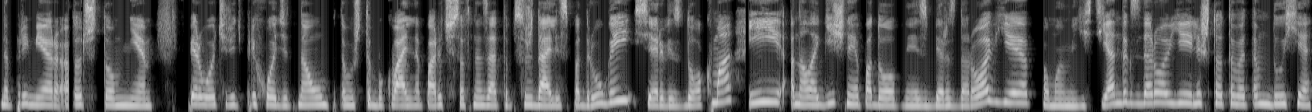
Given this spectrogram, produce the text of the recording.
Например, тот, что мне в первую очередь приходит на ум, потому что буквально пару часов назад обсуждали с подругой сервис Докма и аналогичные подобные Сберздоровье, по-моему, есть Яндекс Здоровье или что-то в этом духе.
